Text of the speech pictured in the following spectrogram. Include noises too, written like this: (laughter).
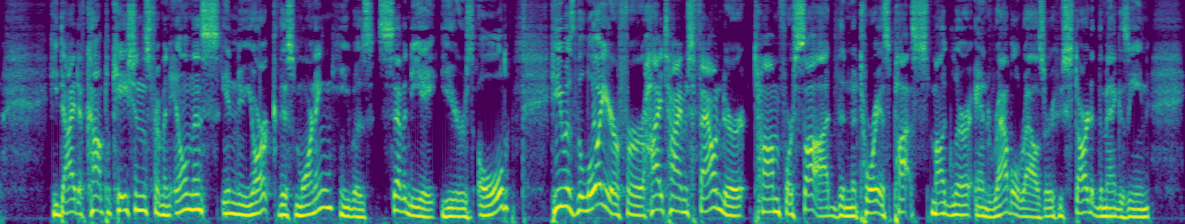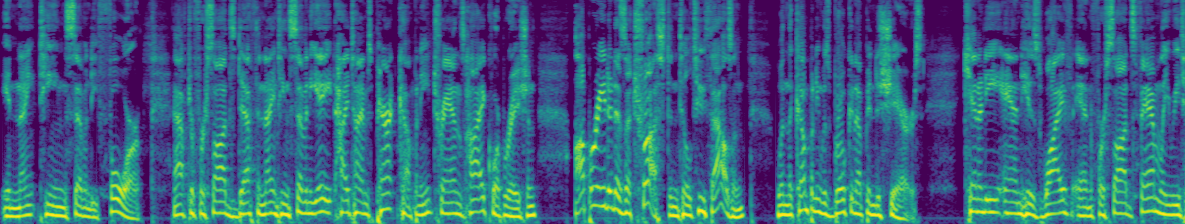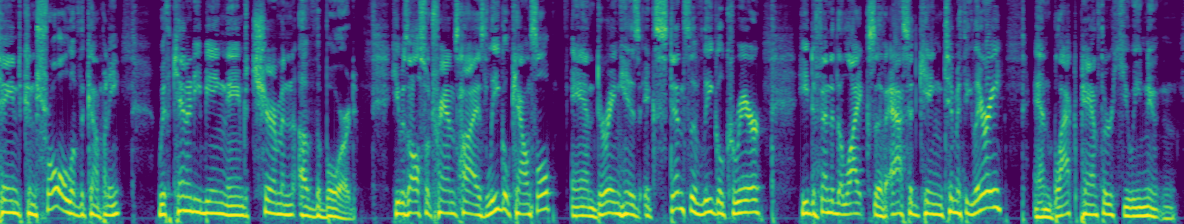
He died of complications from an illness in New York this morning. He was 78 years old. He was the lawyer for High Times founder Tom Forcade, the notorious pot smuggler and rabble rouser who started the magazine in 1974. After Forcade's death in 1978, High Times parent company, Trans High Corporation, operated as a trust until 2000 when the company was broken up into shares. Kennedy and his wife and Forcade's family retained control of the company with Kennedy being named chairman of the board. He was also Trans High's legal counsel and during his extensive legal career, he defended the likes of Acid King Timothy Leary and Black Panther Huey Newton.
